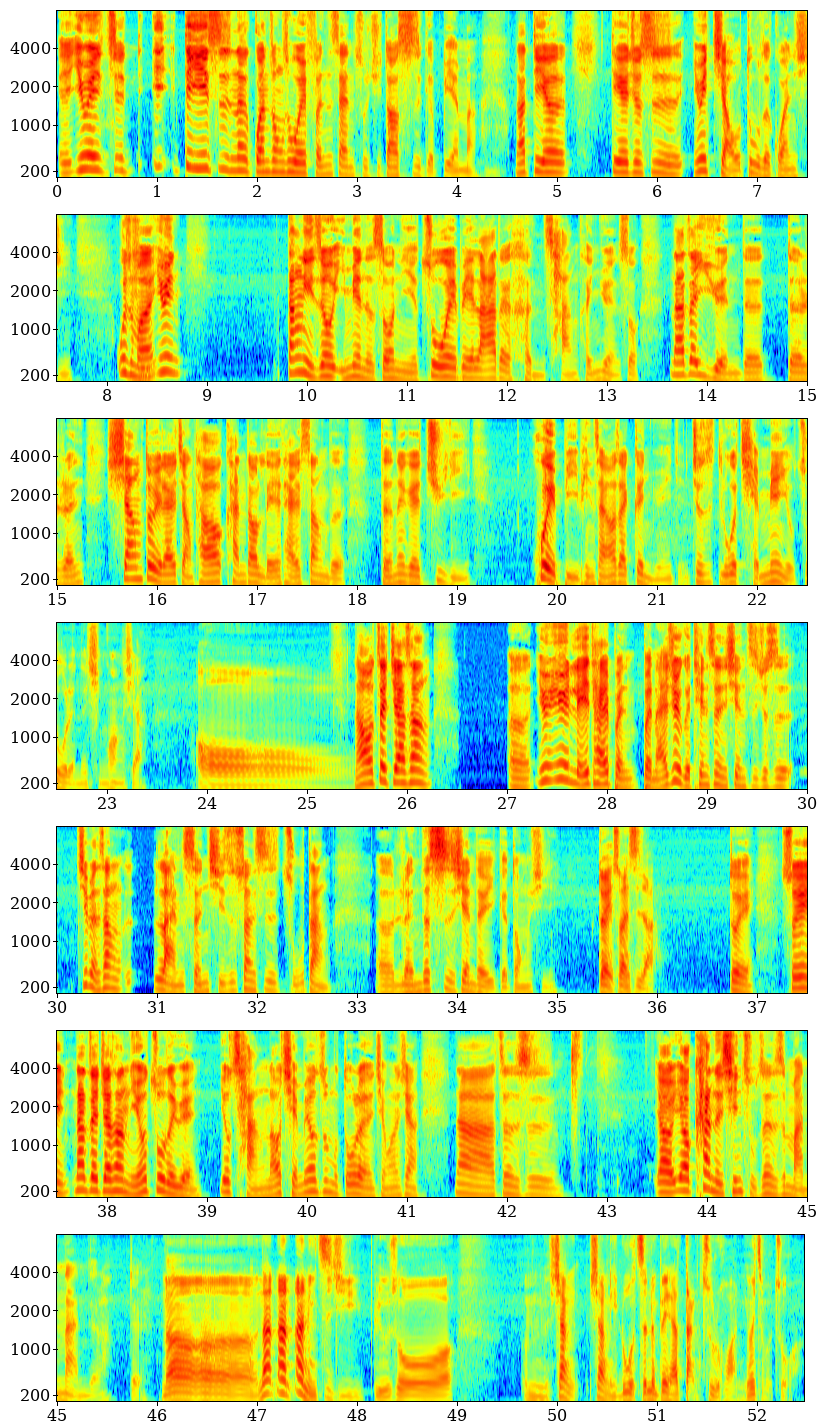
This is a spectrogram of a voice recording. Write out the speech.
呃，因为这一第一是那个观众是会分散出去到四个边嘛，那第二第二就是因为角度的关系，为什么？因为当你只有一面的时候，你的座位被拉得很长很远的时候，那在远的的人相对来讲，他要看到擂台上的的那个距离。会比平常要再更远一点，就是如果前面有坐人的情况下，哦，然后再加上，呃，因为因为擂台本本来就有个天生的限制，就是基本上缆绳其实算是阻挡呃人的视线的一个东西。对，算是啊，对，所以那再加上你又坐得远又长，然后前面又这么多人的情况下，那真的是 要要看得清楚，真的是蛮难的啦。对，那、呃、那那那你自己，比如说，嗯，像像你如果真的被人家挡住的话，你会怎么做？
